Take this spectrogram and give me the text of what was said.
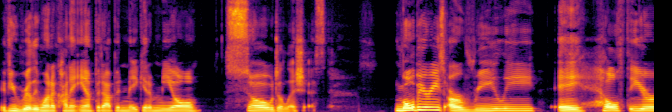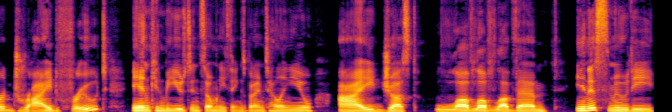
if you really want to kind of amp it up and make it a meal. So delicious. Mulberries are really a healthier dried fruit and can be used in so many things, but I'm telling you, I just love, love, love them in a smoothie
